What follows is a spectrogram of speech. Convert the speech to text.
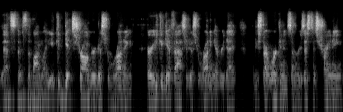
that's that's the bottom line. You could get stronger just from running, or you could get faster just from running every day. You start working in some resistance training,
